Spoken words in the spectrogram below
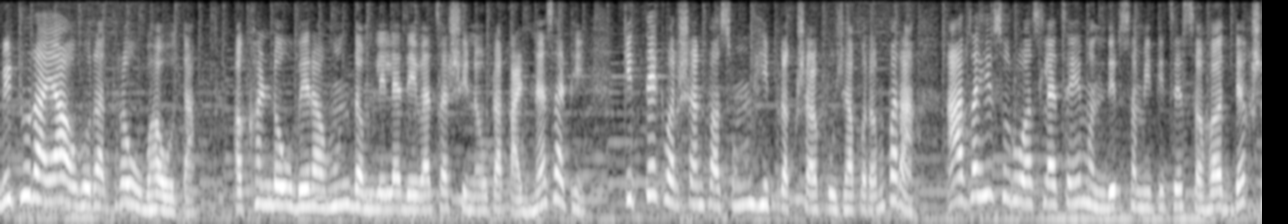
विठुराया अहोरात्र उभा होता. अखंड उभे राहून दमलेल्या देवाचा शिनवटा काढण्यासाठी कित्येक वर्षांपासून ही प्रक्षाळ पूजा परंपरा आजही सुरू असल्याचे मंदिर समितीचे सहअध्यक्ष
